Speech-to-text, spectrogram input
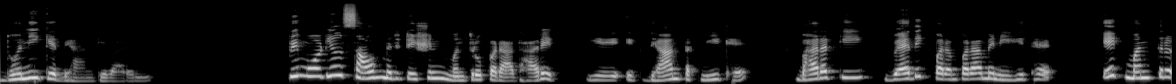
ध्वनि के ध्यान के बारे में। प्रीमोडियल साउंड मेडिटेशन मंत्रों पर आधारित ये एक ध्यान तकनीक है। भारत की वैदिक परंपरा में निहित है। एक मंत्र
